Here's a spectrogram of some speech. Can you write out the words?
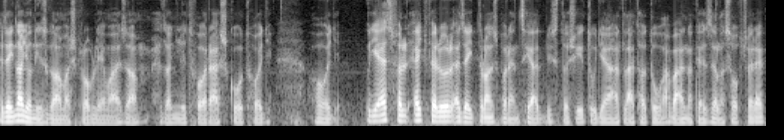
ez egy nagyon izgalmas probléma, ez a, ez a nyílt forráskód, hogy, hogy Ugye ez fel, egyfelől ez egy transzparenciát biztosít, ugye átláthatóvá válnak ezzel a szoftverek,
